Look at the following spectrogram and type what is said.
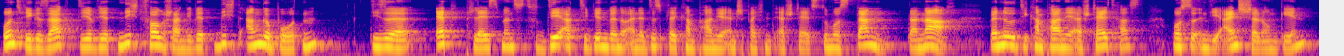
Und wie gesagt, dir wird nicht vorgeschlagen, dir wird nicht angeboten, diese App-Placements zu deaktivieren, wenn du eine Display-Kampagne entsprechend erstellst. Du musst dann, danach, wenn du die Kampagne erstellt hast, musst du in die Einstellung gehen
